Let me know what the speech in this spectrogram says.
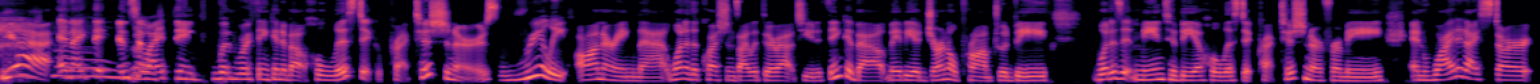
Yeah. And I think, and so oh, I think when we're thinking about holistic practitioners, really honoring that, one of the questions I would throw out to you to think about, maybe a journal prompt would be, what does it mean to be a holistic practitioner for me? And why did I start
